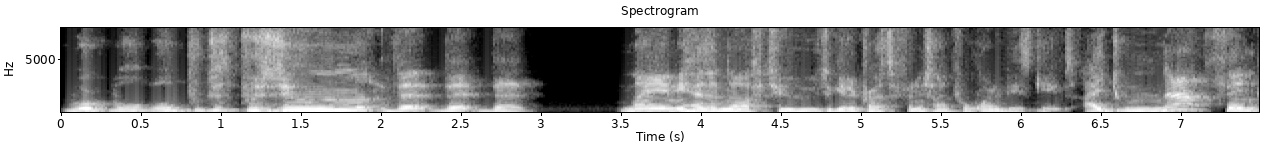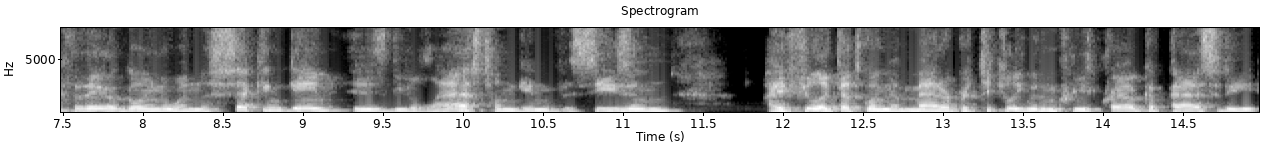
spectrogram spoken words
we'll, we'll, we'll just presume that that that Miami has enough to to get across the finish line for one of these games. I do not think that they are going to win the second game. It is the last home game of the season. I feel like that's going to matter, particularly with increased crowd capacity.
